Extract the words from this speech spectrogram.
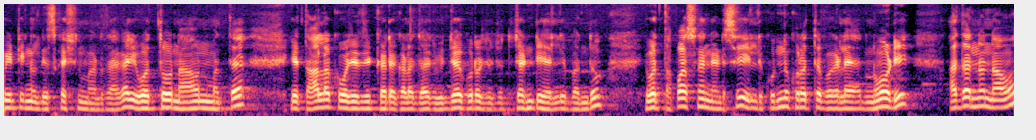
ಮೀಟಿಂಗಲ್ಲಿ ಡಿಸ್ಕಷನ್ ಮಾಡಿದಾಗ ಇವತ್ತು ನಾವು ಮತ್ತು ಈ ತಾಲೂಕು ವೈದ್ಯಾಧಿಕಾರಿಗಳ ಜ, ವಿಜಯಪುರ ಜಂಟಿಯಲ್ಲಿ ಬಂದು ಇವತ್ತು ತಪಾಸಣೆ ನಡೆಸಿ ಇಲ್ಲಿ ಕುಂದುಕೊರತೆ ಬಗೆ ನೋಡಿ ಅದನ್ನು ನಾವು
